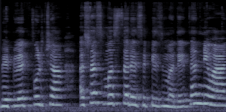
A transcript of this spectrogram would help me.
भेटूयात पुढच्या अशाच मस्त रेसिपीजमध्ये धन्यवाद!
